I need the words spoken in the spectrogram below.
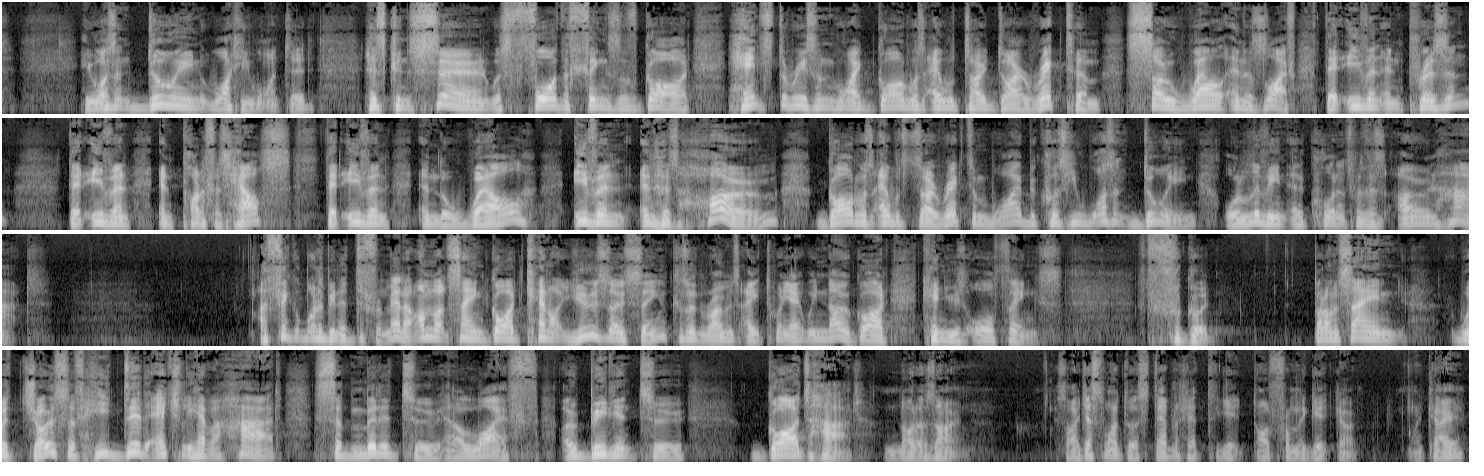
he wasn't doing what he wanted. His concern was for the things of God, hence the reason why God was able to direct him so well in his life that even in prison, that even in Potiphar's house, that even in the well, even in his home, God was able to direct him. Why? Because he wasn't doing or living in accordance with his own heart. I think it would have been a different matter. I'm not saying God cannot use those things because in Romans 8:28 we know God can use all things for good. But I'm saying with Joseph, he did actually have a heart submitted to and a life obedient to God's heart, not his own. So I just wanted to establish that to get from the get-go. Okay?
